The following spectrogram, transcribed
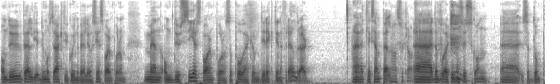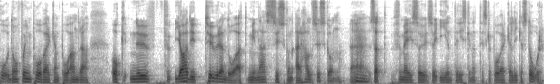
Om du väljer, du måste aktivt gå in och välja och se svaren på dem. Men om du ser svaren på dem så påverkar de direkt dina föräldrar. Eh, till exempel. Ja. Eh, de påverkar dina syskon. Eh, så de, på, de får ju en påverkan på andra. Och nu, jag hade ju turen då att mina syskon är halvsyskon. Eh, Mm. Så att för mig så, så är inte risken att det ska påverka lika stor.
